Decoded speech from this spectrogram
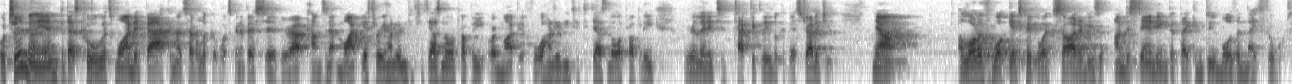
or 2 million, but that's cool. Let's wind it back and let's have a look at what's going to best serve your outcomes. And that might be a $350,000 property or it might be a $450,000 property. We really need to tactically look at their strategy. Now, a lot of what gets people excited is understanding that they can do more than they thought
